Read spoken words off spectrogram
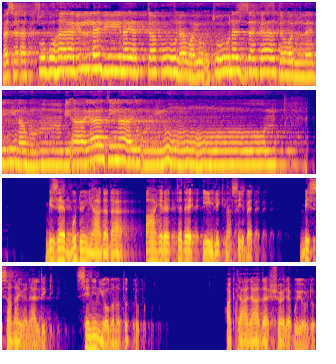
فسأكتبها للذين يتقون ويؤتون الزكاة والذين هم بآياتنا يؤمنون Bize bu dünyada da ahirette de iyilik nasip et. Biz sana yöneldik. Senin yolunu tuttuk. Hak Teâlâ da şöyle buyurdu.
